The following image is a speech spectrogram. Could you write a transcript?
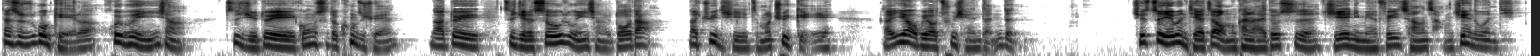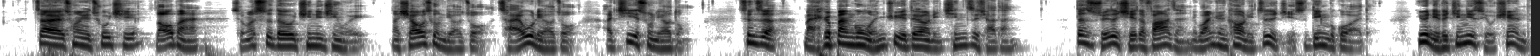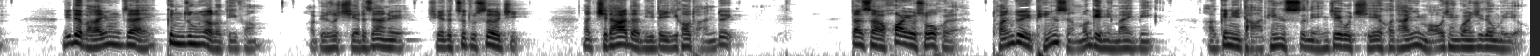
但是如果给了，会不会影响自己对公司的控制权？那对自己的收入影响有多大？那具体怎么去给？啊，要不要出钱等等？其实这些问题啊，在我们看来都是企业里面非常常见的问题。在创业初期，老板什么事都亲力亲为，那销售你要做，财务你要做，啊，技术你要懂。甚至买个办公文具都要你亲自下单，但是随着企业的发展，你完全靠你自己是盯不过来的，因为你的精力是有限的，你得把它用在更重要的地方啊，比如说企业的战略、企业的制度设计，那其他的你得依靠团队。但是啊，话又说回来，团队凭什么给你卖命啊？跟你打拼十年，结果企业和他一毛钱关系都没有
